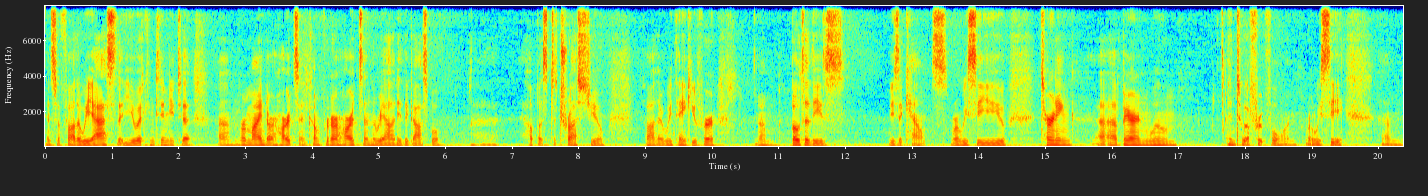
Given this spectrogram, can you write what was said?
and so, Father, we ask that you would continue to um, remind our hearts and comfort our hearts in the reality of the gospel. Help us to trust you. Father, we thank you for um, both of these these accounts where we see you turning a barren womb into a fruitful one, where we see um,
